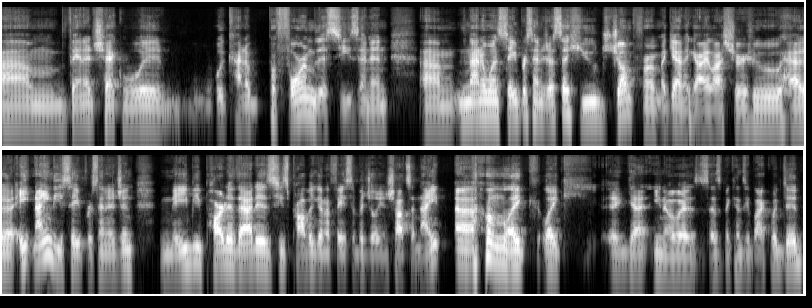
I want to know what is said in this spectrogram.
um, Vanecek would would kind of perform this season. And um, 901 save percentage, that's a huge jump from, again, a guy last year who had an 890 save percentage. And maybe part of that is he's probably going to face a bajillion shots a night, um, like, like, again, you know, as, as Mackenzie Blackwood did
